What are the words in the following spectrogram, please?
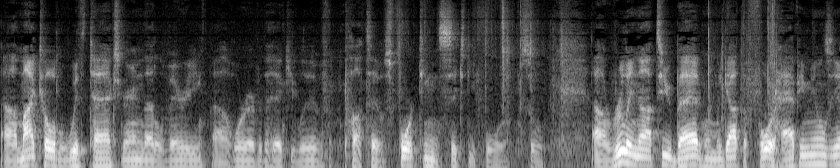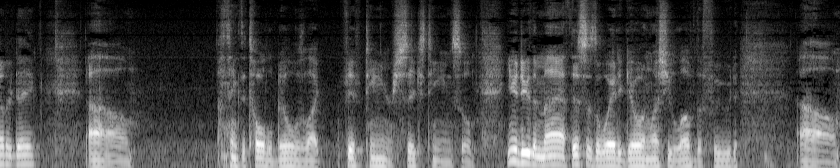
Uh, my total with tax, granted that'll vary uh, wherever the heck you live, but it was fourteen sixty four. So uh, really not too bad. When we got the four Happy Meals the other day, um, I think the total bill was like 15 or 16 so you do the math this is the way to go unless you love the food um,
